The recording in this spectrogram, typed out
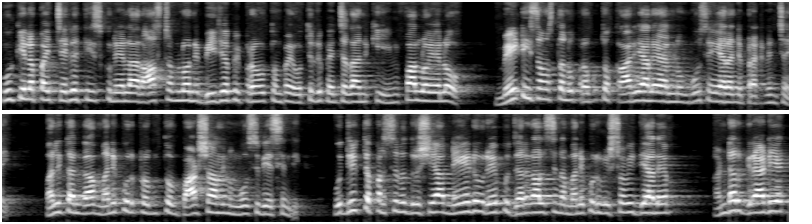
కూకీలపై చర్య తీసుకునేలా రాష్ట్రంలోని బీజేపీ ప్రభుత్వంపై ఒత్తిడి పెంచడానికి ఇంఫాల్ లోయలో మేటీ సంస్థలు ప్రభుత్వ కార్యాలయాలను మూసేయాలని ప్రకటించాయి. ఫలితంగా మణిపూర్ ప్రభుత్వం పాఠశాలను మూసివేసింది. ఉద్రిక్త పరిస్థితుల దృష్ట్యా నేడు రేపు జరగాల్సిన మణిపూర్ విశ్వవిద్యాలయం అండర్ గ్రాడ్యుయేట్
